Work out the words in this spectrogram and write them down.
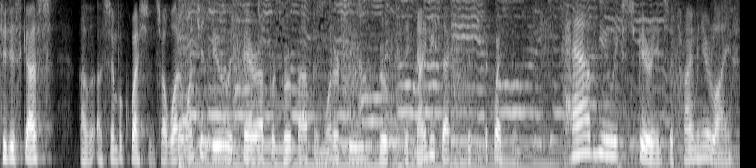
to discuss a, a, simple question. So, what I want you to do is pair up or group up in one or two groups. Take 90 seconds. This is the question have you experienced a time in your life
